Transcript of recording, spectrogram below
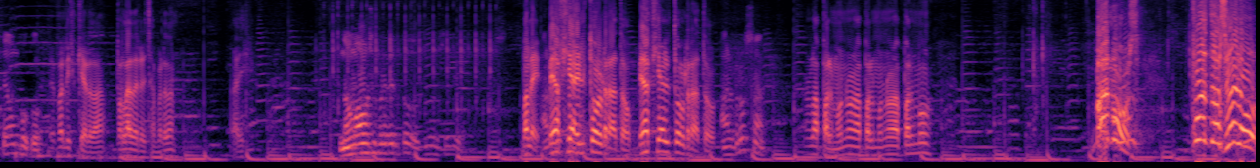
Te da un poco. Eh, para la izquierda, para la derecha, perdón. Ahí. No vamos a perder todo, tío, en serio. Vale, ve hacia él todo el rato, ve hacia él todo el rato. Al rosa. No la palmo, no la palmo, no la palmo. ¡Vamos! ¡Puto suelo!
